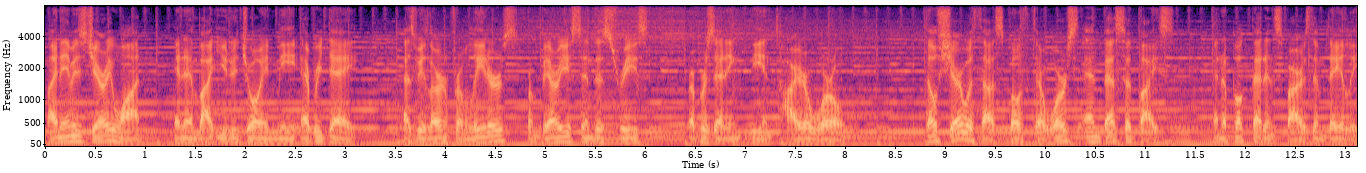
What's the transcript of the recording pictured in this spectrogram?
My name is Jerry Won, and I invite you to join me every day as we learn from leaders from various industries representing the entire world. They'll share with us both their worst and best advice and a book that inspires them daily.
